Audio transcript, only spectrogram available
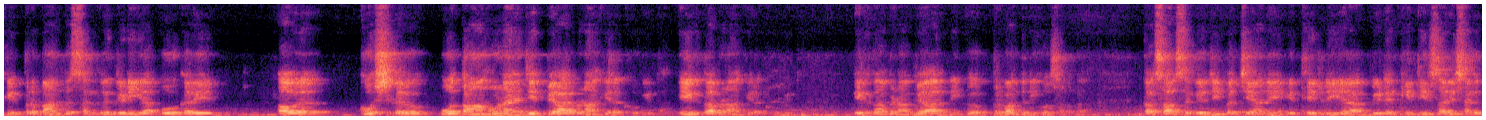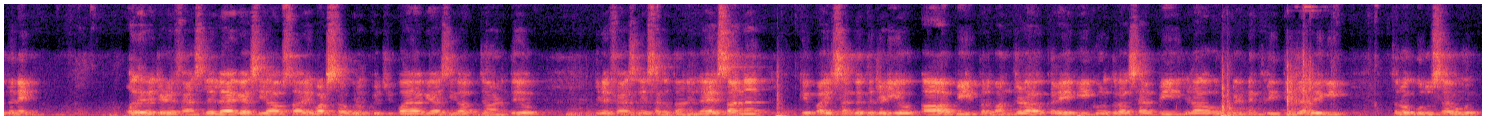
ਕਿ ਪ੍ਰਬੰਧ ਸੰਗਤ ਜਿਹੜੀ ਆ ਉਹ ਕਰੇ ਔਰ ਕੋਸ਼ਿਸ਼ ਕਰੋ, ਉਹ ਤਾਂ ਹੋਣਾ ਹੈ ਜੇ ਪਿਆਰ ਬਣਾ ਕੇ ਰੱਖੋਗੇ ਤਾਂ, ਏਕਤਾ ਬਣਾ ਕੇ ਰੱਖੋ ਤਾਂ ਬਿਨਾ ਪਿਆਰ ਨਹੀਂ ਕੋ ਪ੍ਰਬੰਧ ਨਹੀਂ ਹੋ ਸਕਦਾ। ਤਾਂ ਸਾਧ ਸੰਗਤ ਜੀ, ਬੱਚਿਆਂ ਨੇ ਇੱਥੇ ਜਿਹੜੀ ਆ ਮੀਟਿੰਗ ਕੀਤੀ, ਸਾਰੀ ਸੰਗਤ ਨੇ। ਉਹਦੇ ਵਿੱਚ ਜਿਹੜੇ ਫੈਸਲੇ ਲਏ ਗਏ ਸੀ, ਆਪ ਸਾਰੇ WhatsApp ਗਰੁੱਪ ਵਿੱਚ ਪਾਇਆ ਗਿਆ ਸੀ, ਆਪ ਜਾਣਦੇ ਹੋ। ਜਿਹੜੇ ਫੈਸਲੇ ਸੰਗਤਾਂ ਨੇ ਲਏ ਸਨ ਕਿ ਭਾਈ ਸੰਗਤ ਜਿਹੜੀ ਉਹ ਆਪ ਹੀ ਪ੍ਰਬੰਧ ਜਿਹੜਾ ਕਰੇਗੀ, ਗੁਰਦੁਆਰਾ ਸਾਹਿਬ ਵੀ ਜਿਹੜਾ ਉਹ ਬਿਲਡਿੰਗ ਖਰੀਦੀ ਜਾਵੇਗੀ। ਚਲੋ ਗੁਰੂ ਸਾਹਿਬ ਉਹ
